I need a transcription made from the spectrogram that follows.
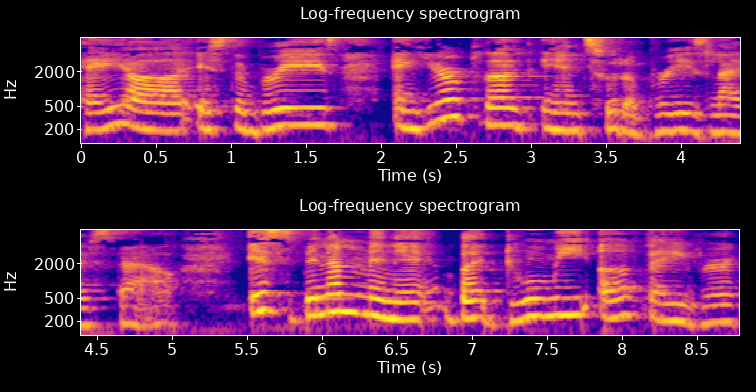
Hey y'all, it's the Breeze and you're plugged into the Breeze lifestyle. It's been a minute, but do me a favor,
